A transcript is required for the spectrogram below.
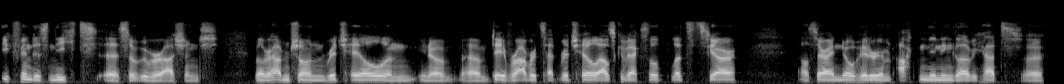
ich finde es nicht äh, so überraschend, weil wir haben schon Rich Hill und you know um, Dave Roberts hat Rich Hill ausgewechselt letztes Jahr, als er einen No-Hitter im achten Inning, glaube ich, hat. Äh,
